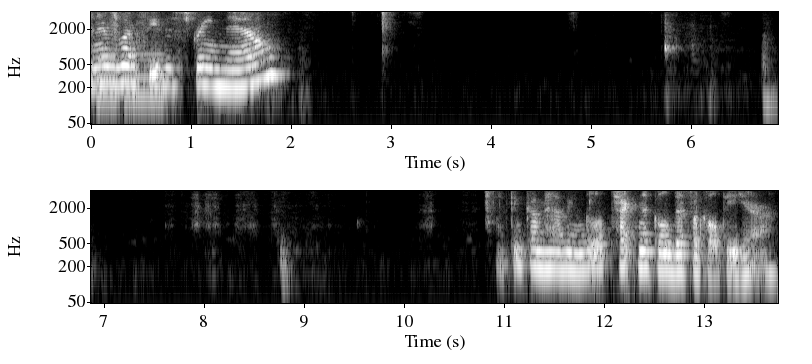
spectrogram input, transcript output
Can everyone see the screen now? I think I'm having a little technical difficulty here.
